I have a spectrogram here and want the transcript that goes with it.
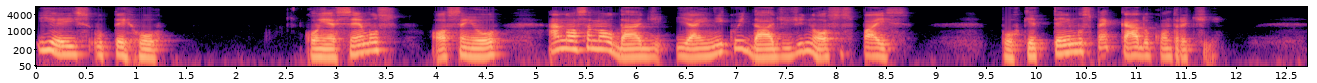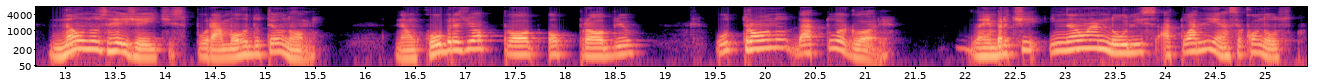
e eis o terror. Conhecemos, ó Senhor, a nossa maldade e a iniquidade de nossos pais, porque temos pecado contra ti. Não nos rejeites por amor do teu nome. Não cubras de opróbrio o trono da tua glória. Lembra-te e não anules a tua aliança conosco.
